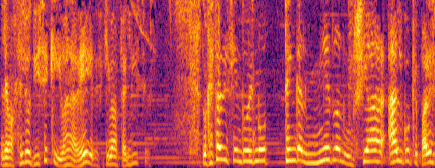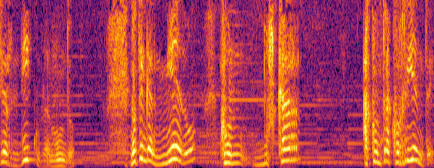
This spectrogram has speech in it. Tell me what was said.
el Evangelio dice que iban alegres, que iban felices. Lo que está diciendo es no tengan miedo a anunciar algo que parece ridículo al mundo. No tengan miedo con buscar a contracorriente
